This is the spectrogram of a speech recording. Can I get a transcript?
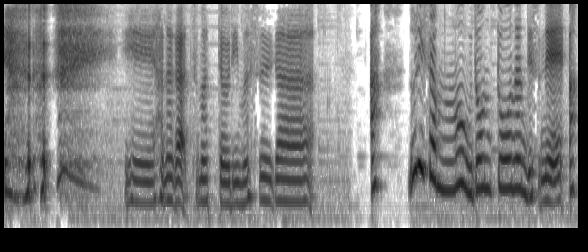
えー、鼻が詰まっておりますが、あ、のりさんもうどん党なんですね。あ、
